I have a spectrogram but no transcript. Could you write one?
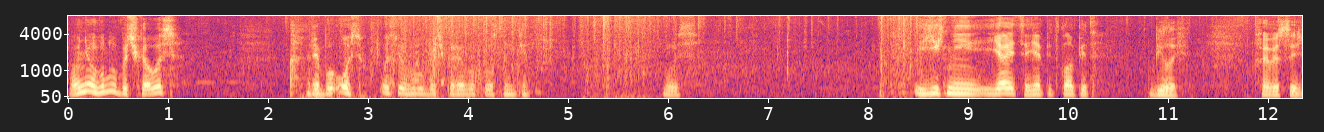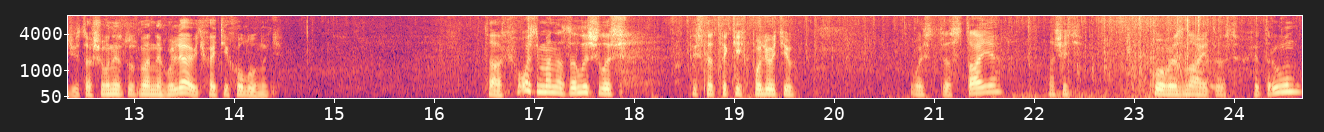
У нього голубочка ось. Рябо, ось, ось його голубочка рябохвостенька. Ось. І їхні яйця я підклав під білих. Хай висиджують. Так що вони тут в мене гуляють, хай ті холонуть. Так, ось в мене залишилось після таких польотів ось ця стая. Значить, кого ви знаєте, ось хитрун.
